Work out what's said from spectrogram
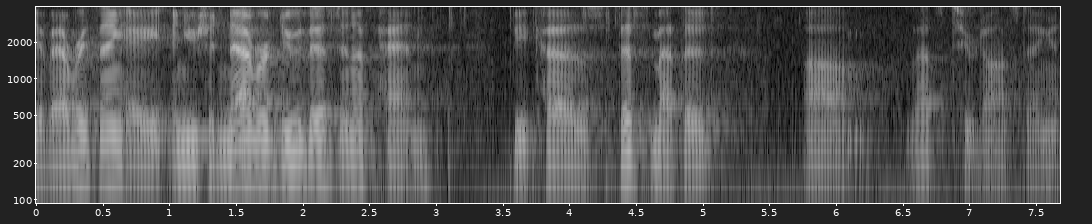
Give everything 8, and you should never do this in a pen because this method, um, that's two dots, dang it,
